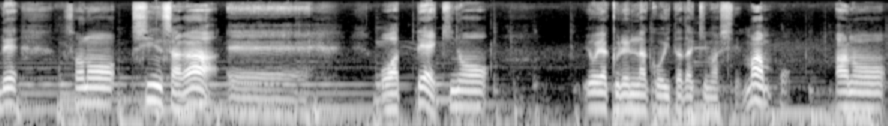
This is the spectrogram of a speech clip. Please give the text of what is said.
でその審査が、えー、終わって昨日ようやく連絡をいただきまして。まああの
